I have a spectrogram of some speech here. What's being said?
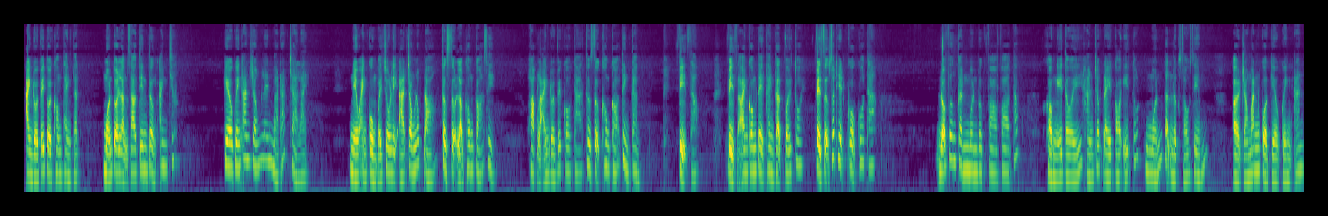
Anh đối với tôi không thành thật. Muốn tôi làm sao tin tưởng anh chứ? Kiều Quỳnh An rống lên mà đáp trả lại. Nếu anh cùng với Julia Á trong lúc đó thực sự là không có gì. Hoặc là anh đối với cô ta thực sự không có tình cảm. Vì sao? Vì sao anh không thể thành thật với tôi về sự xuất hiện của cô ta? Đỗ Phương Cần buồn bực vò vò tóc. Không nghĩ tới hắn trước đây có ý tốt muốn tận lực giấu giếm. Ở trong mắt của Kiều Quỳnh An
